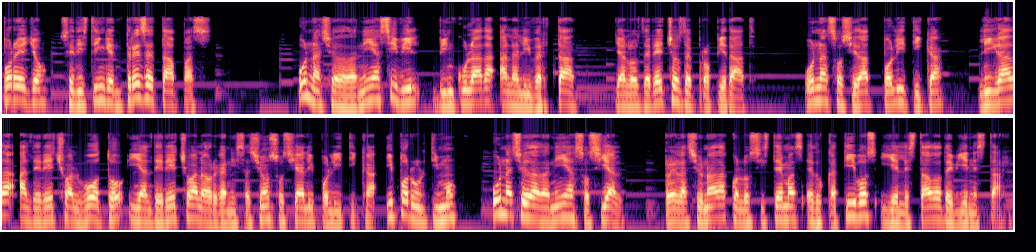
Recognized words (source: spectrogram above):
Por ello, se distinguen tres etapas. Una ciudadanía civil vinculada a la libertad y a los derechos de propiedad, una sociedad política ligada al derecho al voto y al derecho a la organización social y política, y por último, una ciudadanía social, relacionada con los sistemas educativos y el estado de bienestar.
